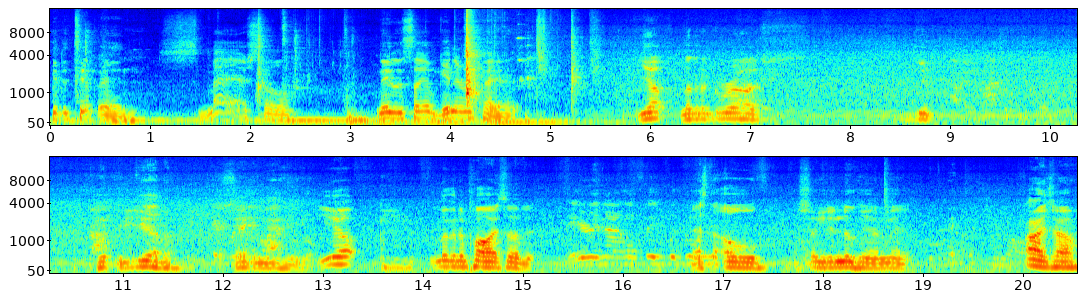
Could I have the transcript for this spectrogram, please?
hit the tip and smashed. So, needless to say, I'm getting it repaired. Yep, look at the garage. Get, put together, shaking my head. Yep, look at the parts of it. That's the old. I'll show you the new here in a minute. All right, y'all.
